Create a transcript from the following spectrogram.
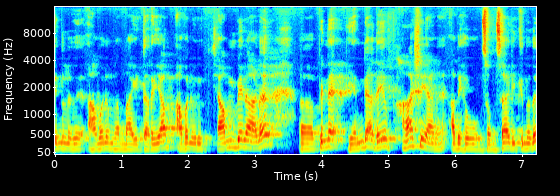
എന്നുള്ളത് അവനും നന്നായിട്ട് അറിയാം അവനൊരു ചാമ്പ്യനാണ്. പിന്നെ എന്റെ അതേ ഭാഷയാണ് അദ്ദേഹവും സംസാരിക്കുന്നത്.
